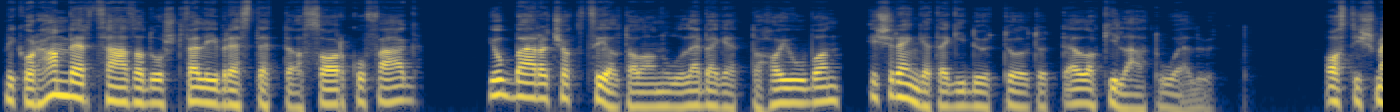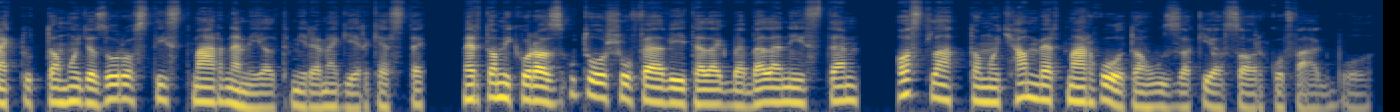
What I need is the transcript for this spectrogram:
Mikor Humbert századost felébresztette a szarkofág, jobbára csak céltalanul lebegett a hajóban, és rengeteg időt töltött el a kilátó előtt. Azt is megtudtam, hogy az orosz tiszt már nem élt, mire megérkeztek, mert amikor az utolsó felvételekbe belenéztem, azt láttam, hogy Humbert már holtan húzza ki a szarkofágból.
